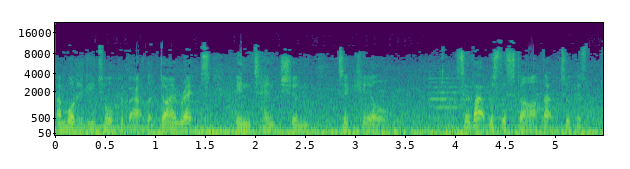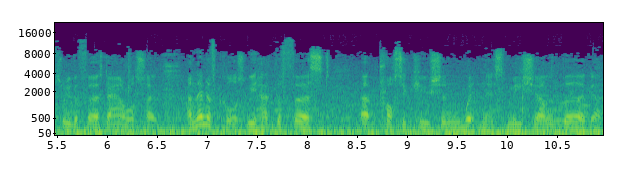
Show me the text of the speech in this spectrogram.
And what did he talk about? The direct intention to kill. So that was the start. That took us through the first hour or so. And then, of course, we had the first uh, prosecution witness, Michelle Burger.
